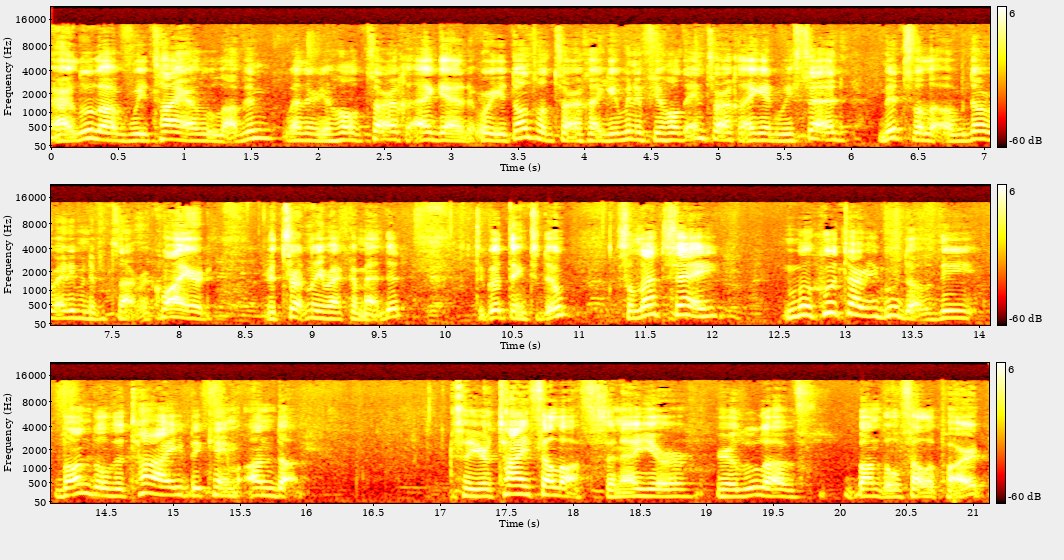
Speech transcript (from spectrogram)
our lulav, we tie our lulavim, whether you hold tzarech eged or you don't hold tzarech eged. Even if you hold in tzarech eged, we said mitzvah le'ogdo, right? Even if it's not required, it's certainly recommended. It's a good thing to do. So let's say hutar igudo, the bundle, the tie became undone. So your tie fell off. So now your your lulav bundle fell apart.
